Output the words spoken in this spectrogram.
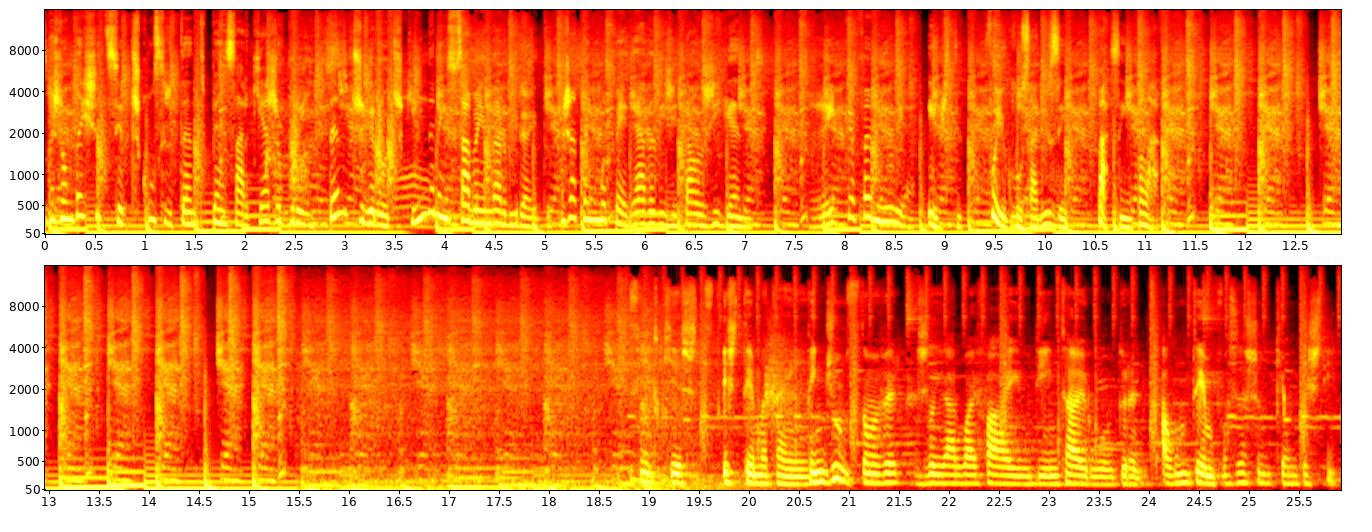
Mas não deixa de ser desconcertante pensar que haja por aí tantos garotos que ainda nem sabem andar direito, já têm uma pegada digital gigante. Rica família! Este foi o Glossário Z. Passem a palavra. Sinto que este, este tema tem, tem juice, estão a ver? Desligar o Wi-Fi o dia inteiro ou durante algum tempo, vocês acham que é um castigo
